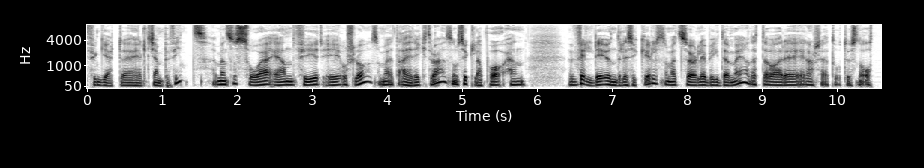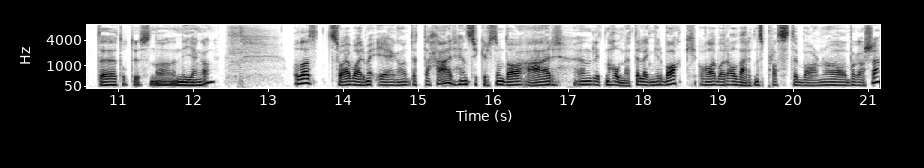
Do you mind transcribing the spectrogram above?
fungerte helt kjempefint. Men så så jeg en fyr i Oslo, som het Eirik, tror jeg, som sykla på en veldig underlig sykkel som het Surly Big Dummy, og dette var i kanskje 2008-2009 en gang. og da så jeg bare med en gang dette her, en sykkel som da er en liten halvmeter lenger bak, og har bare all verdens plass til barn og bagasje,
